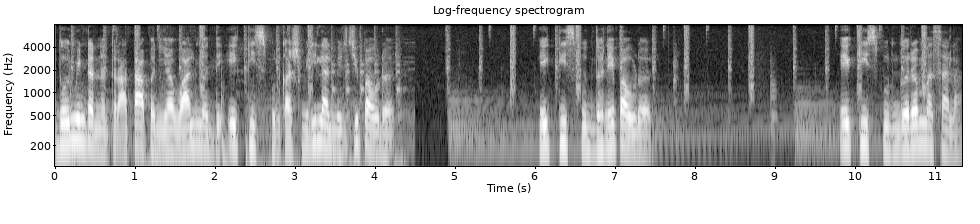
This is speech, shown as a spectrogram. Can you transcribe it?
दोन मिनिटांनंतर आता आपण या वालमध्ये एक टीस्पून काश्मीरी लाल मिरची पावडर एक टीस्पून धने पावडर एक टीस्पून गरम मसाला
